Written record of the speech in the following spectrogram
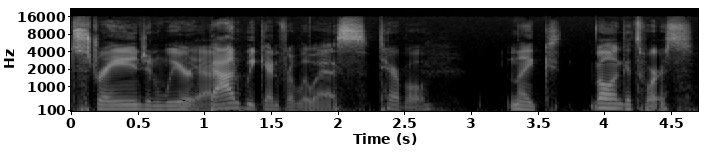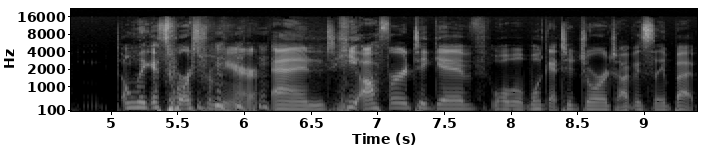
strange and weird Yeah. bad weekend for lewis Terrible. like Well, it gets worse. only gets worse from here. and he offered to give. Well, we'll- we'll get to George obviously, but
